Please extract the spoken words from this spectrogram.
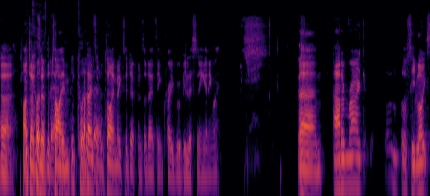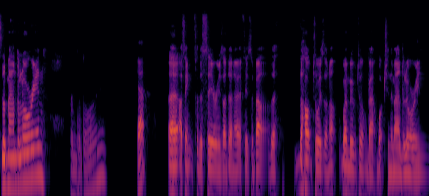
Uh, I don't think the been. time. I don't think the time makes a difference. I don't think Craig would be listening anyway. Um, Adam Rag obviously likes the Mandalorian. Mandalorian? Yeah. Uh, I think for the series, I don't know if it's about the the hot toys or not. When we were talking about watching the Mandalorian,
